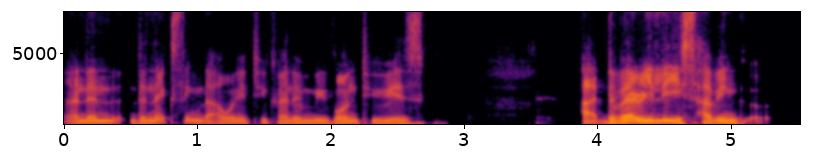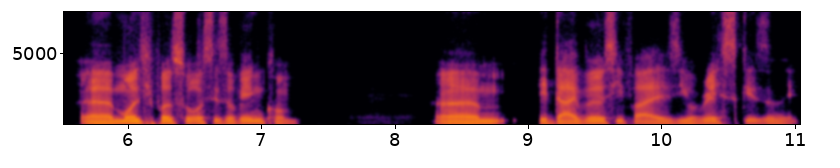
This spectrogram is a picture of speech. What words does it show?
and then the next thing that I wanted to kind of move on to is at the very least having uh, multiple sources of income. Um, it diversifies your risk, isn't it?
